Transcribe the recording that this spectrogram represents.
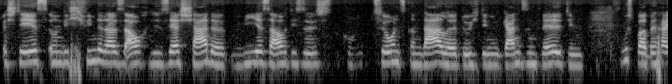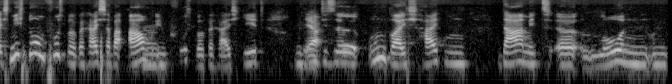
verstehe es und ich finde das auch sehr schade, wie es auch diese Korruptionsskandale durch den ganzen Welt im Fußballbereich, nicht nur im Fußballbereich, aber auch mhm. im Fußballbereich geht und ja. wie diese Ungleichheiten da mit äh, Lohn und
